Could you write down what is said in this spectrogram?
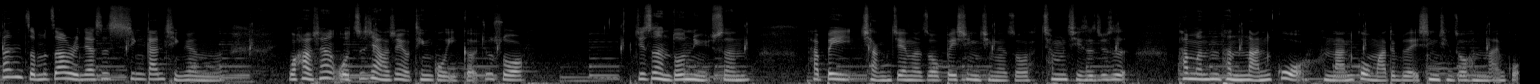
但你怎么知道人家是心甘情愿的呢？我好像我之前好像有听过一个，就说其实很多女生她被强奸了之后，被性侵了之后，她们其实就是。他们很难过，很难过嘛，对不对？性侵之后很难过，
